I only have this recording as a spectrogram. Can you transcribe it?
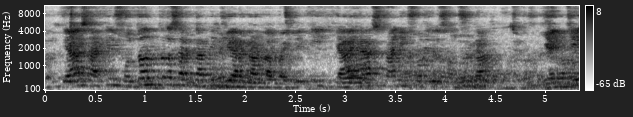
पण त्यासाठी स्वतंत्र सरकारने जी आर काढला पाहिजे की या या स्थानिक स्वराज्य संस्था यांचे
